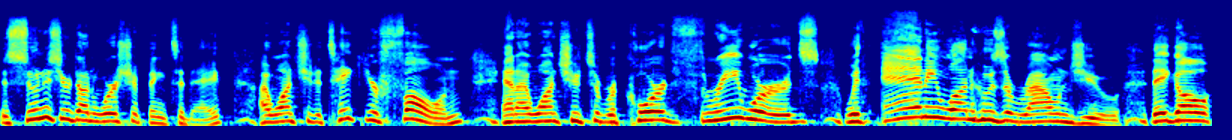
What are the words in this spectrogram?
As soon as you're done worshiping today, I want you to take your phone and I want you to record three words with anyone who's around you. They go,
